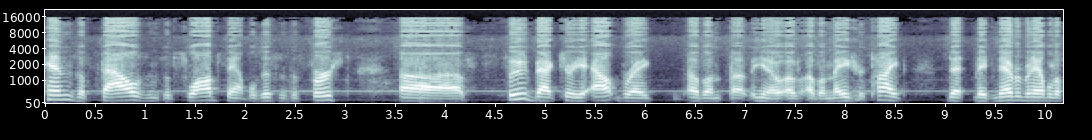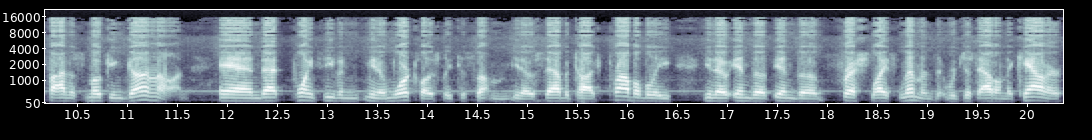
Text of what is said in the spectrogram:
tens of thousands of swab samples. This is the first uh, food bacteria outbreak of a uh, you know of, of a major type that they've never been able to find a smoking gun on, and that points even you know more closely to something you know sabotage probably you know in the in the fresh sliced lemons that were just out on the counter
